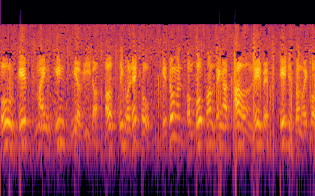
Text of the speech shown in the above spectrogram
Oh, gebt mein Kind mir wieder? Aus Rigoletto, gesungen vom Opernsänger Karl Nebe, Edison Rico.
